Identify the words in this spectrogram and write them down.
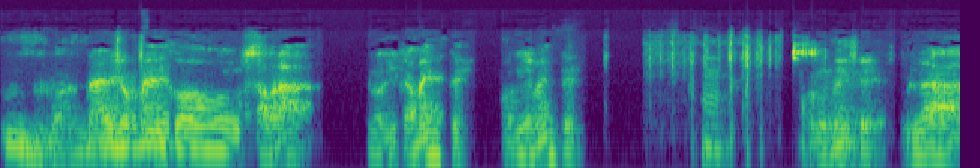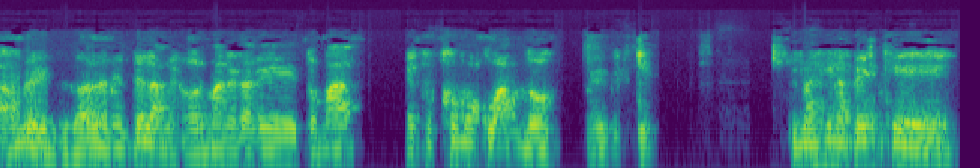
Mm, Bueno, ahí los médicos sabrán. lógicamente, obviamente. Obviamente. La, hombre, indudablemente la mejor manera de tomar, esto es como cuando, decir, imagínate que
